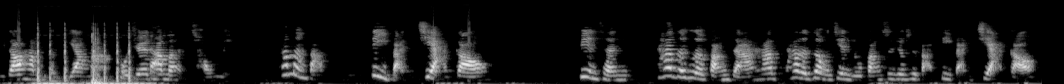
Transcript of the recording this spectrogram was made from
你知道他们怎么样吗？我觉得他们很聪明，他们把地板架高，变成他的这个房子啊，他他的这种建筑方式就是把地板架高，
